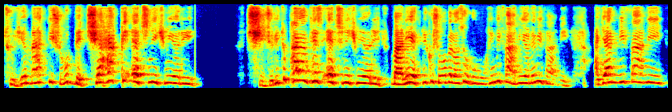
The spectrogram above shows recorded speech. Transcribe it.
تو یه متنی شما به چه حقی ethnic میاری؟ چجوری تو پرانتز ethnic میاری؟ معنی ethnic رو شما به لحاظ حقوقی می‌فهمی یا نمی‌فهمی؟ اگر می‌فهمی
